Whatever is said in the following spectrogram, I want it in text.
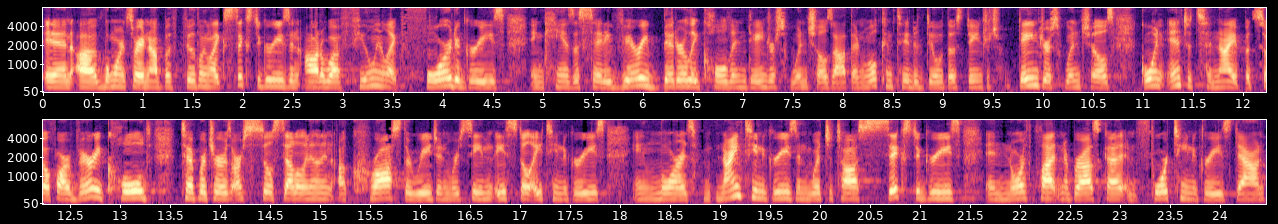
in uh, Lawrence right now, but feeling like six degrees in Ottawa, feeling like four degrees in Kansas City. Very bitterly cold and dangerous wind chills out there, and we'll continue to deal with those dangerous dangerous wind chills going into tonight. But so far, very cold temperatures are still settling in across the region. We're seeing still 18 degrees in Lawrence, 19 degrees in Wichita, 6 degrees in North Platte, Nebraska, and 14 degrees down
